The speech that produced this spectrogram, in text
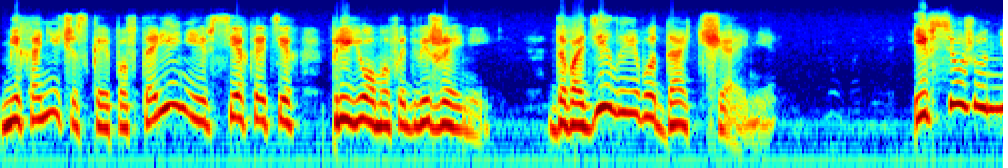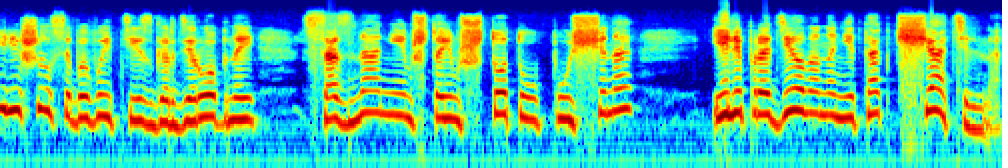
механическое повторение всех этих приемов и движений доводило его до отчаяния. И все же он не решился бы выйти из гардеробной с сознанием, что им что-то упущено или проделано не так тщательно,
